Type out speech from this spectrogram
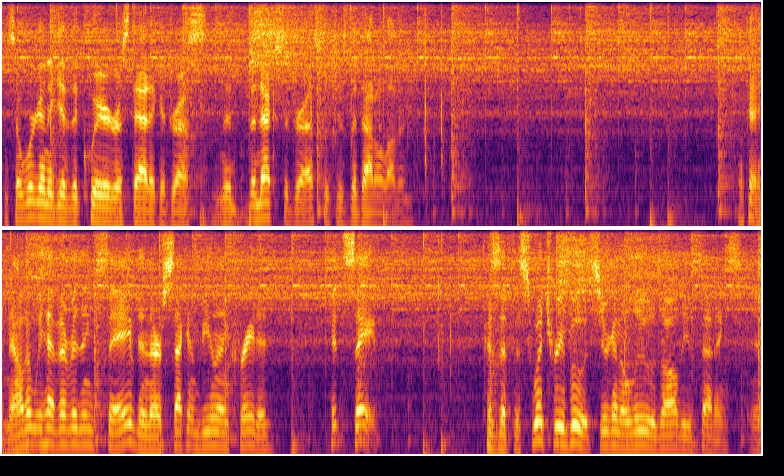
And so we're going to give the querier a static address, the, the next address, which is the .11. Okay, now that we have everything saved and our second VLAN created, hit save. Because if the switch reboots, you're going to lose all these settings. And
